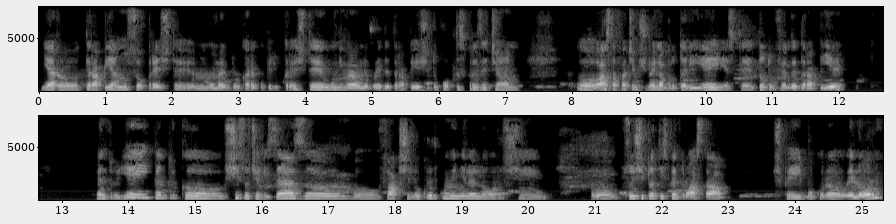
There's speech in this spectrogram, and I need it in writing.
iar uh, terapia nu se oprește în momentul în care copilul crește. Unii mai au nevoie de terapie și după 18 ani. Uh, asta facem și noi la brutărie, este tot un fel de terapie pentru ei, pentru că și socializează, uh, fac și lucruri cu mâinile lor și uh, sunt și plătiți pentru asta și pe ei bucură enorm.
